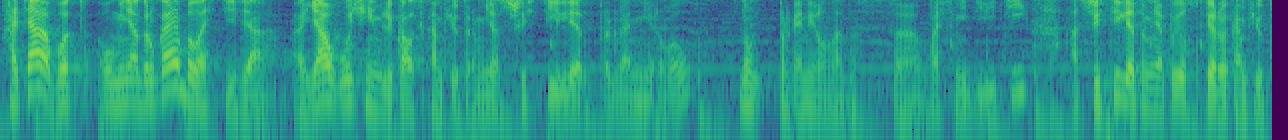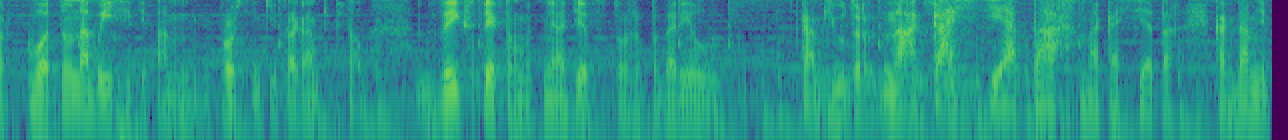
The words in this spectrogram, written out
Хотя вот у меня другая была стезя, а я очень увлекался компьютером. Я с 6 лет программировал. Ну, программировал, ладно, с 8-9, а с 6 лет у меня появился первый компьютер. Вот, ну, на бейсике там простенькие программки писал. ZX Spectrum, это мне отец тоже подарил компьютер на кассетах, на кассетах. Когда мне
